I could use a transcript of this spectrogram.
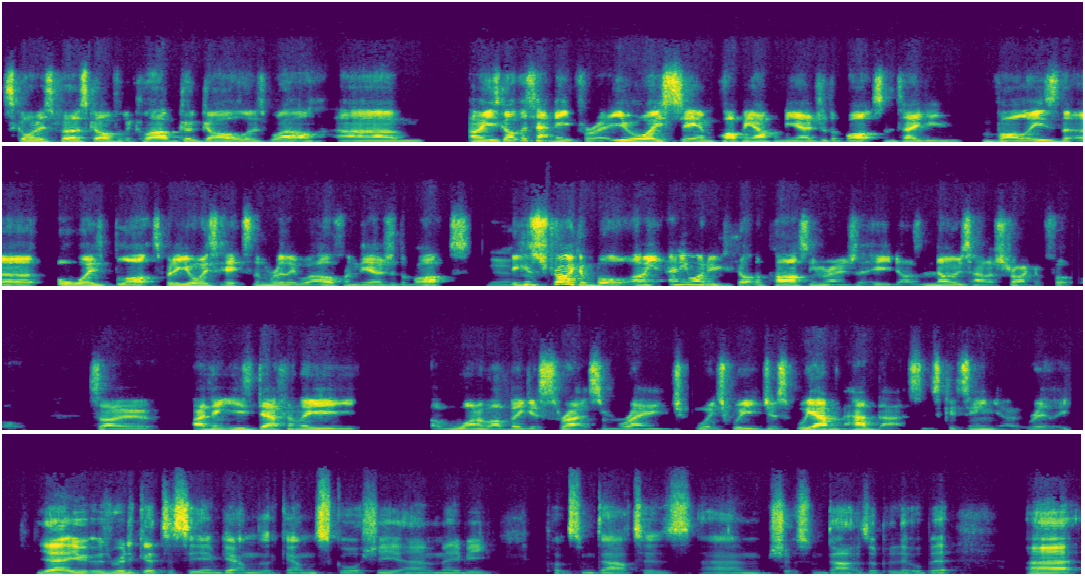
scored his first goal for the club. Good goal as well. Um, I mean, he's got the technique for it. You always see him popping up on the edge of the box and taking volleys that are always blocked, but he always hits them really well from the edge of the box. Yeah. He can strike a ball. I mean, anyone who's got the passing range that he does knows how to strike a football. So I think he's definitely one of our biggest threats in range, which we just we haven't had that since Coutinho, really. Yeah, it was really good to see him get on the get on the score sheet and maybe put some doubters, um, shut some doubters up a little bit. Uh,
